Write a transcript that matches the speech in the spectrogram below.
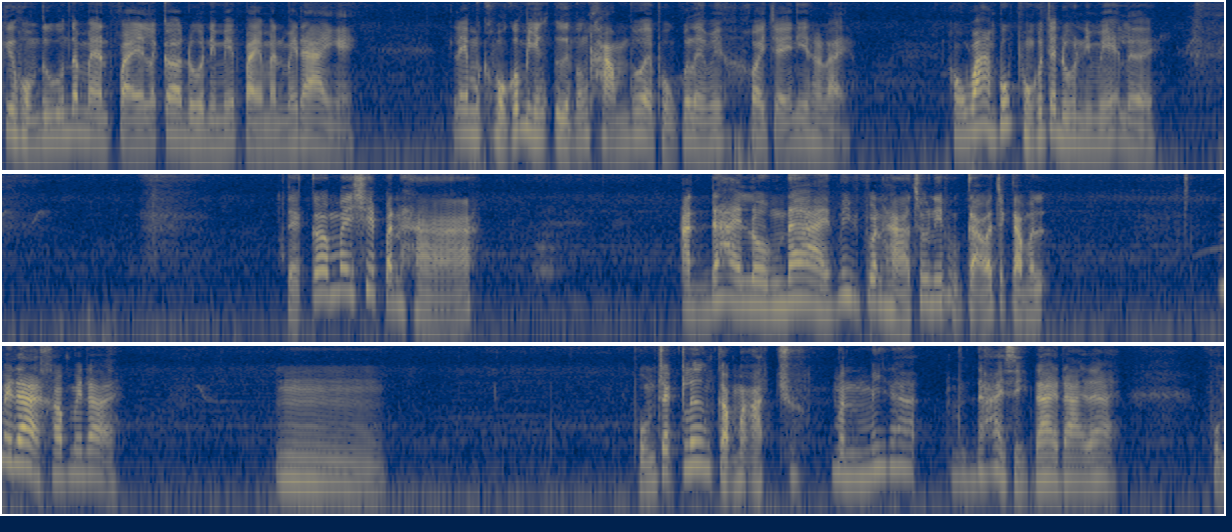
คือผมดูอุลตร้าแมนไปแล้วก็ดูอนิเมะไปมันไม่ได้ไงเล่มผมก็มีอย่างอื่นต้องทำด้วย ผมก็เลยไม่ค่อยใจนี่เท่าไหร่พอว่างปุ๊บผมก็จะดูอนิเมะเลย แต่ก็ไม่ใช่ปัญหา อัดได้ลงได้ไม่มีปัญหาช่วงนี้ผมกะว่าจะกลับมา ไม่ได้ครับไม่ได้ อืม ผมจะเริ่มกลับมาอัดช่วมันไม่ได้ มันได้สิได้ได้ได้ ผม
